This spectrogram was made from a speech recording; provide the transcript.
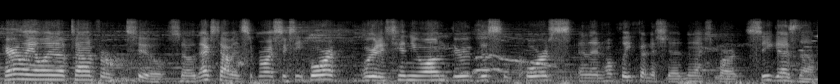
Apparently I only have time for two, so next time in Super Mario 64, we're going to continue on through this course, and then hopefully finish it in the next part. See you guys then.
